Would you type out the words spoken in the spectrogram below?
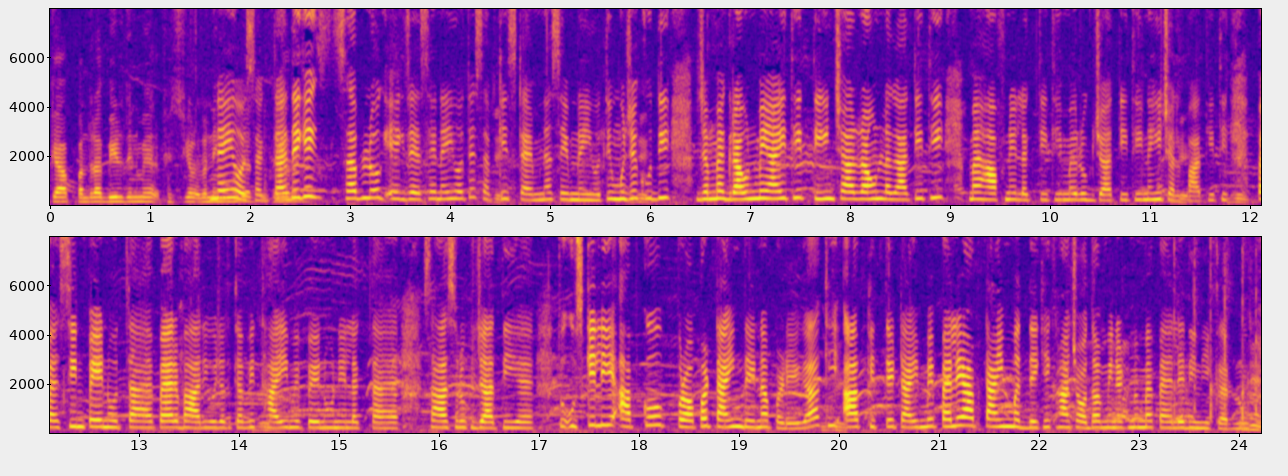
क्या पंद्रह बीस दिन में फ़िज़िकल रनिंग। नहीं हो सकता। है देखिए सब लोग एक जैसे नहीं होते सबकी स्टेमिना सेम नहीं होती। मुझे खुद ही जब मैं ग्राउंड में आई थी तीन चार राउंड लगाती थी मैं हाफने लगती थी मैं रुक जाती थी नहीं चल पाती थी। पैसिन पेन होता है पैर भारी हो जाता कभी थाई में पेन होने लगता है सांस रुक जाती है। तो उसके लिए आपको प्रॉपर टाइम देना पड़ेगा कि आप कितने टाइम में पहले आप टाइम मत देखिए हाँ चौदह मिनट में मैं पहले दिन ही कर लूँ।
